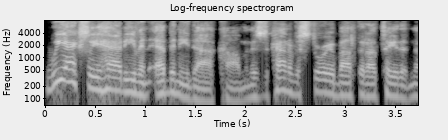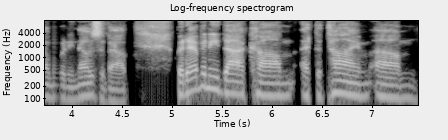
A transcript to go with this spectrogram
we actually had even ebony.com and there's a kind of a story about that i'll tell you that nobody knows about. But ebony.com at the time um,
